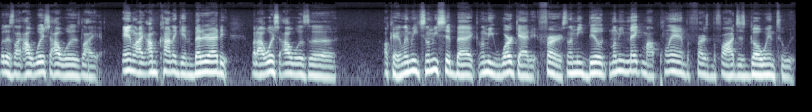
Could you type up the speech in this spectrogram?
But it's like I wish I was like, and like I'm kind of getting better at it. But I wish I was uh okay. Let me let me sit back. Let me work at it first. Let me build. Let me make my plan first before I just go into it.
